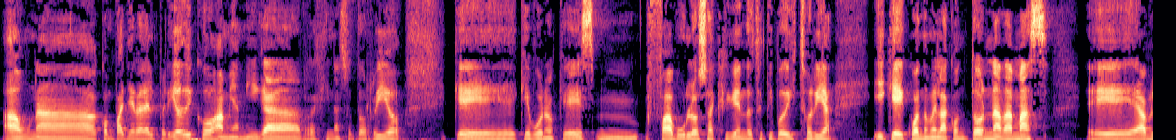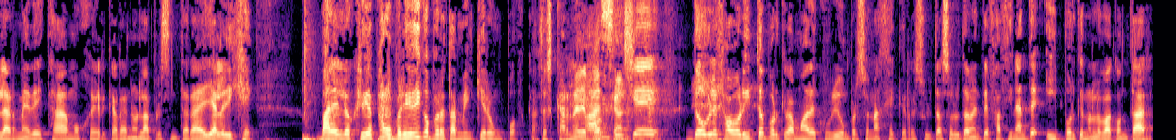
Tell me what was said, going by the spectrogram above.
a una compañera del periódico, a mi amiga Regina Sotorrío, que, que bueno, que es mm, fabulosa escribiendo este tipo de historias y que cuando me la contó nada más eh, hablarme de esta mujer, que ahora nos la presentará ella, le dije, vale, lo escribes para el periódico, pero también quiero un podcast. Esto es carne de podcast. Así que doble favorito porque vamos a descubrir un personaje que resulta absolutamente fascinante y porque nos lo va a contar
